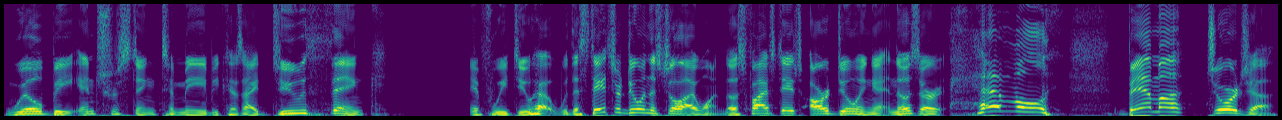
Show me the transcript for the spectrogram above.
will be interesting to me because I do think if we do have the states are doing this July 1. Those five states are doing it, and those are heavily Bama, Georgia,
